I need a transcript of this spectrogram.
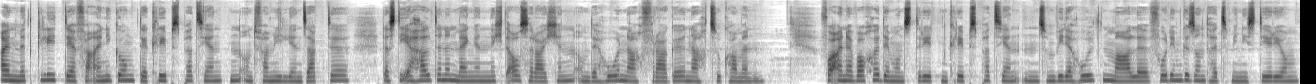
Ein Mitglied der Vereinigung der Krebspatienten und Familien sagte, dass die erhaltenen Mengen nicht ausreichen, um der hohen Nachfrage nachzukommen. Vor einer Woche demonstrierten Krebspatienten zum wiederholten Male vor dem Gesundheitsministerium,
